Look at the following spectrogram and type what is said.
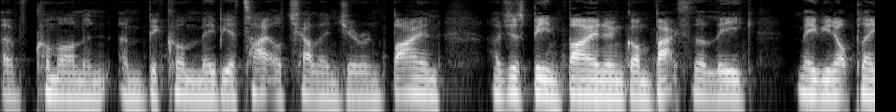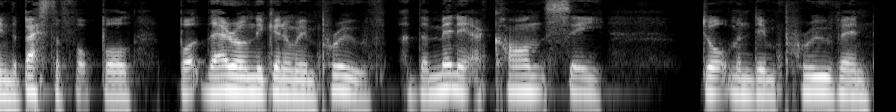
have come on and, and become maybe a title challenger, and Bayern have just been Bayern and gone back to the league, maybe not playing the best of football, but they're only going to improve. At the minute, I can't see Dortmund improving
